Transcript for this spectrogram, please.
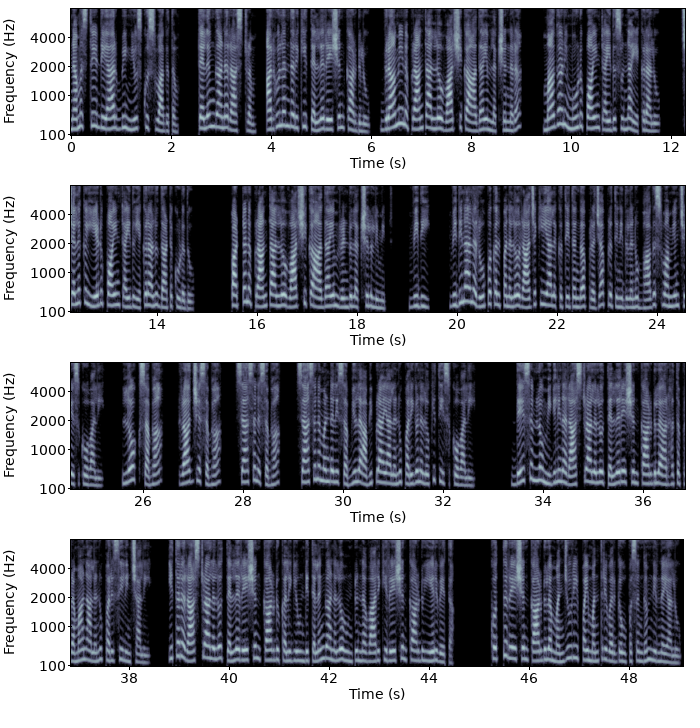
నమస్తే డిఆర్బి న్యూస్కు స్వాగతం. తెలంగాణ రాష్ట్రం. అర్హులందరికీ తెల్ల రేషన్ కార్డులు. గ్రామీణ ప్రాంతాల్లో వార్షిక ఆదాయం లక్షన్నర మాగాణి మూడు పాయింట్ ఐదు సున్నా ఎకరాలు చెలక ఏడు పాయింట్ ఐదు ఎకరాలు దాటకూడదు. పట్టణ ప్రాంతాల్లో వార్షిక ఆదాయం రెండు లక్షలు లిమిట్. విధి. విధినాల రూపకల్పనలో రాజకీయాలకతీతంగా ప్రజాప్రతినిధులను భాగస్వామ్యం చేసుకోవాలి. లోక్సభ రాజ్యసభ శాసనసభ శాసనమండలి సభ్యుల అభిప్రాయాలను పరిగణలోకి తీసుకోవాలి. దేశంలో మిగిలిన రాష్ట్రాలలో తెల్ల రేషన్ కార్డుల అర్హత ప్రమాణాలను పరిశీలించాలి. ఇతర రాష్ట్రాలలో తెల్ల రేషన్ కార్డు కలిగి ఉండి తెలంగాణలో ఉంటున్న వారికి రేషన్ కార్డు ఏరివేత. కొత్త రేషన్ కార్డుల మంజూరీపై మంత్రివర్గ ఉపసంఘం నిర్ణయాలు.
